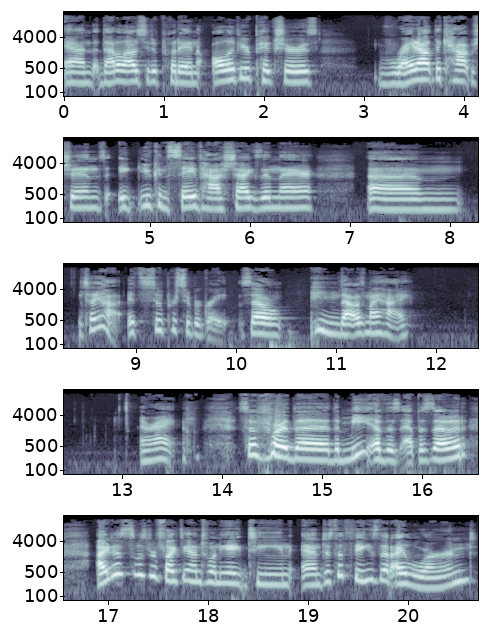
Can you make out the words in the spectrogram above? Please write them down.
And that allows you to put in all of your pictures, write out the captions. It, you can save hashtags in there. Um, so, yeah, it's super, super great. So, that was my high. All right. So for the the meat of this episode, I just was reflecting on 2018 and just the things that I learned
